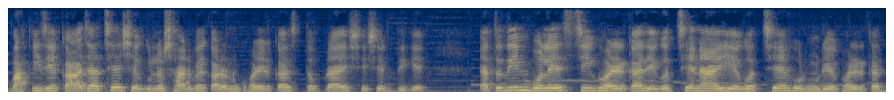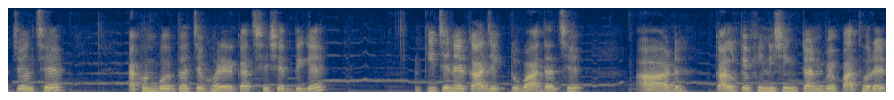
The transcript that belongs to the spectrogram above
বাকি যে কাজ আছে সেগুলো সারবে, কারণ ঘরের কাজ তো প্রায় শেষের দিকে। এতদিন বলে এসছি, ঘরের কাজ এগোচ্ছে না, এই এগোচ্ছে, হুড়মুড়িয়ে ঘরের কাজ চলছে। এখন বলতে হচ্ছে ঘরের কাজ শেষের দিকে। কিচেনের কাজ একটু বাদ আছে। আর কালকে ফিনিশিং টানবে পাথরের।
